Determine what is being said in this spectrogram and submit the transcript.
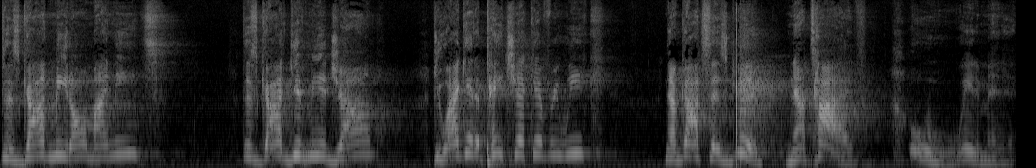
Does God meet all my needs? Does God give me a job? Do I get a paycheck every week? Now, God says, good, now tithe. Oh, wait a minute.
